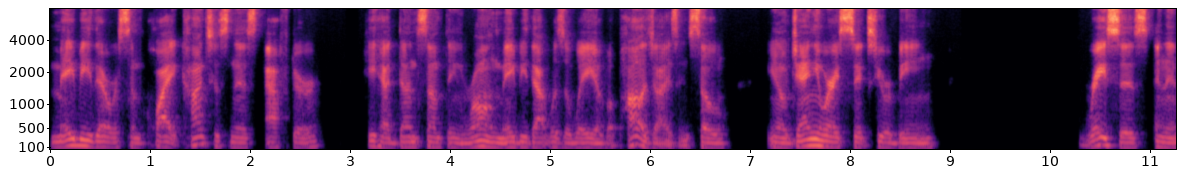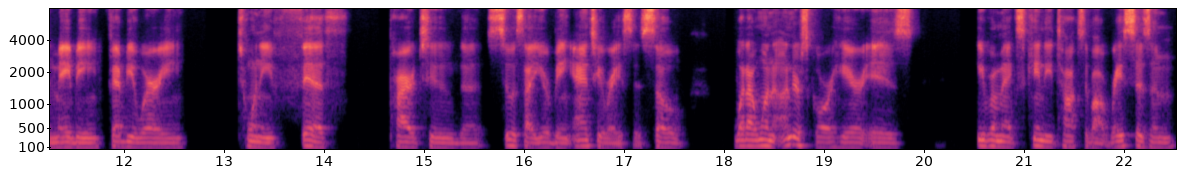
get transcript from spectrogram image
maybe there was some quiet consciousness after he had done something wrong. Maybe that was a way of apologizing. So, you know, January 6th, you were being racist, and then maybe February 25th, prior to the suicide, you're being anti-racist. So what I want to underscore here is Ibram X. Kendi talks about racism,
